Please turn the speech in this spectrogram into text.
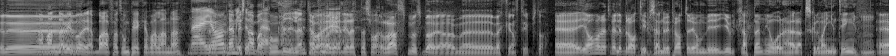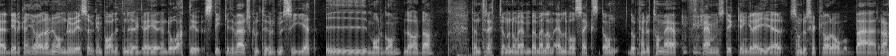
Är det... Amanda vill börja bara för att hon pekar på alla andra. Nej, jag har inte Vem är snabbast uppe. på mobilen tror Jag jag, är det rätta svaret. Rasmus börjar med veckans tips då. Eh, jag har ett väldigt bra tips här. Vi pratade om vid julklappen i år här att det skulle vara ingenting. Mm. Eh, det du kan göra nu om du är sugen på att ha lite nya grejer ändå, att du sticker till Världskulturmuseet i morgon, lördag, den 30 november mellan 11 och 16. Då kan du ta med fem stycken grejer som du ska klara av att bära.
